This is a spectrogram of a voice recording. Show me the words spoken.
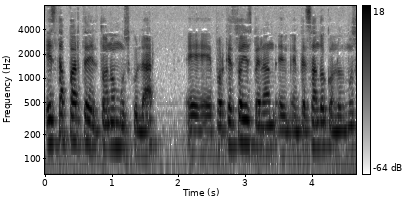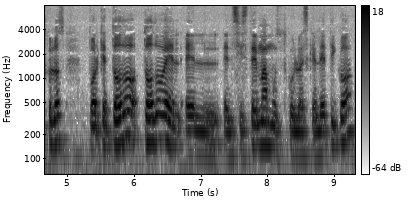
esta parte del tono muscular, eh, ¿por qué estoy esperando, em, empezando con los músculos? Porque todo, todo el, el, el sistema musculoesquelético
